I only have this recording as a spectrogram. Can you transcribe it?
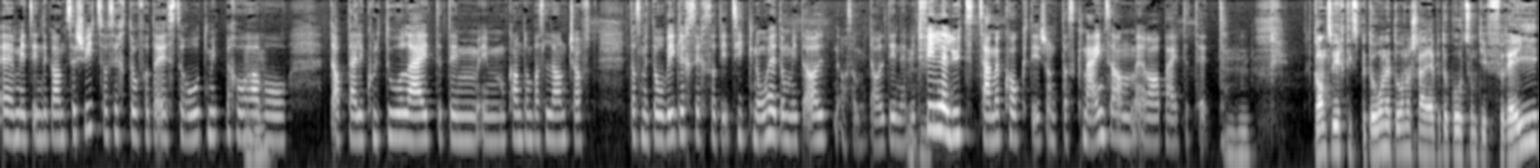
ähm, jetzt in der ganzen Schweiz, was ich hier von der Esther Roth mitbekommen mhm. habe, wo die Abteilung Kultur leitet im, im Kanton Basel-Landschaft, dass man da wirklich sich so die Zeit genommen hat und mit all, also mit all denen, mhm. mit vielen Leuten zusammengehockt ist und das gemeinsam erarbeitet hat. Mhm. Ganz wichtig zu betonen, hier noch schnell, eben, da geht es um die freie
